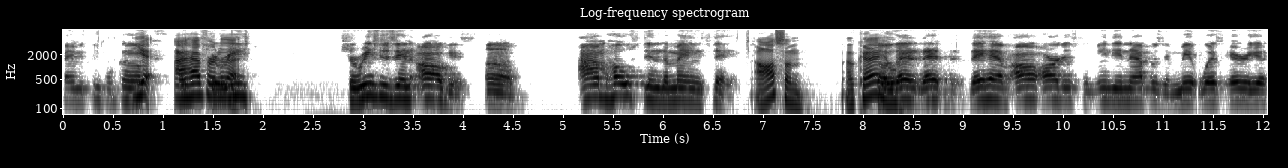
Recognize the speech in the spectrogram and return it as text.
Famous people come. Yeah, I have heard of that. Chreece is in August. Um, I'm hosting the main stage. Awesome. Okay. So that that they have all artists from Indianapolis and Midwest area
